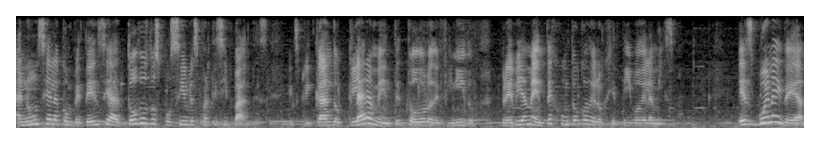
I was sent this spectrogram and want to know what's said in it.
anuncia la competencia a todos los posibles participantes, explicando claramente todo lo definido previamente junto con el objetivo de la misma. Es buena idea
